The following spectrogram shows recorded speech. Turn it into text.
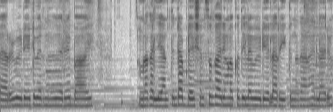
വേറൊരു വീഡിയോ ആയിട്ട് വരുന്നത് വരെ ബായ് നമ്മളെ കല്യാണത്തിന്റെ അപ്ഡേഷൻസും കാര്യങ്ങളൊക്കെ ഇതിലെ വീഡിയോയിൽ അറിയിക്കുന്നതാണ്. എല്ലാവരും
